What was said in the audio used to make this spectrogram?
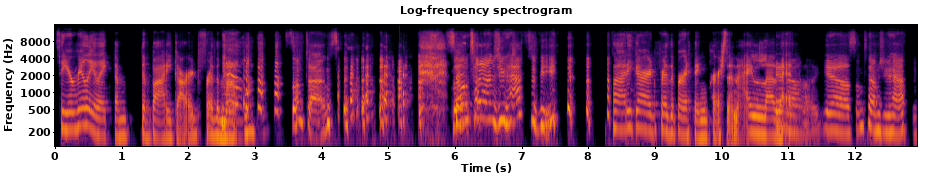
So you're really like the the bodyguard for the mom. Sometimes. Sometimes you have to be bodyguard for the birthing person. I love yeah, it. Yeah. Sometimes you have to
